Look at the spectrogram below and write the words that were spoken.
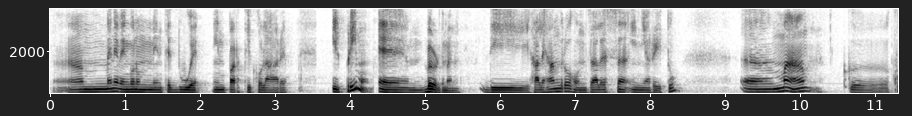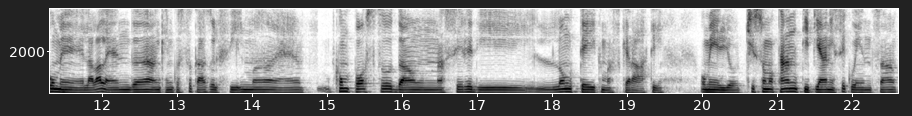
Uh, me ne vengono in mente due in particolare. Il primo è Birdman di Alejandro González Iñárritu, uh, ma c- come La La Land, anche in questo caso il film è composto da una serie di long take mascherati, o meglio, ci sono tanti piani sequenza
